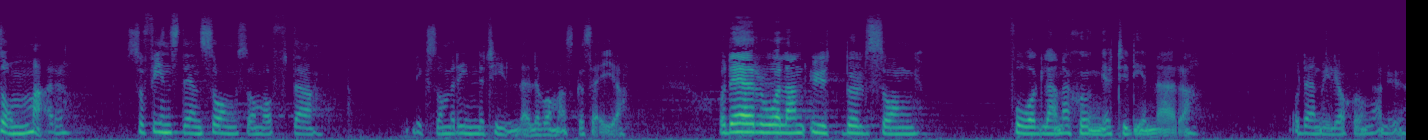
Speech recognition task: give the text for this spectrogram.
sommar så finns det en sång som ofta liksom rinner till, eller vad man ska säga. Och det är Roland Utbults sång Fåglarna sjunger till din ära. Och den vill jag sjunga nu.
